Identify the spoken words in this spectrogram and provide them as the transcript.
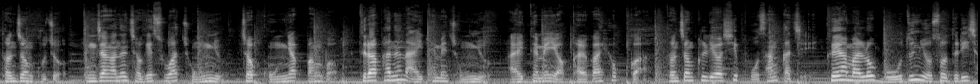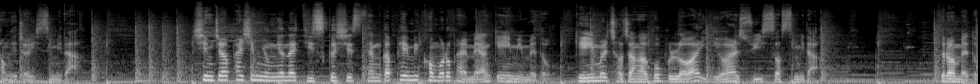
던전 구조, 등장하는 적의 수와 종류, 적 공략 방법, 드랍하는 아이템의 종류, 아이템의 역할과 효과, 던전 클리어 시 보상까지 그야말로 모든 요소들이 정해져 있습니다. 심지어 86년에 디스크 시스템과 페미컴으로 발매한 게임임에도 게임을 저장하고 불러와 이어할 수 있었습니다. 그럼에도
